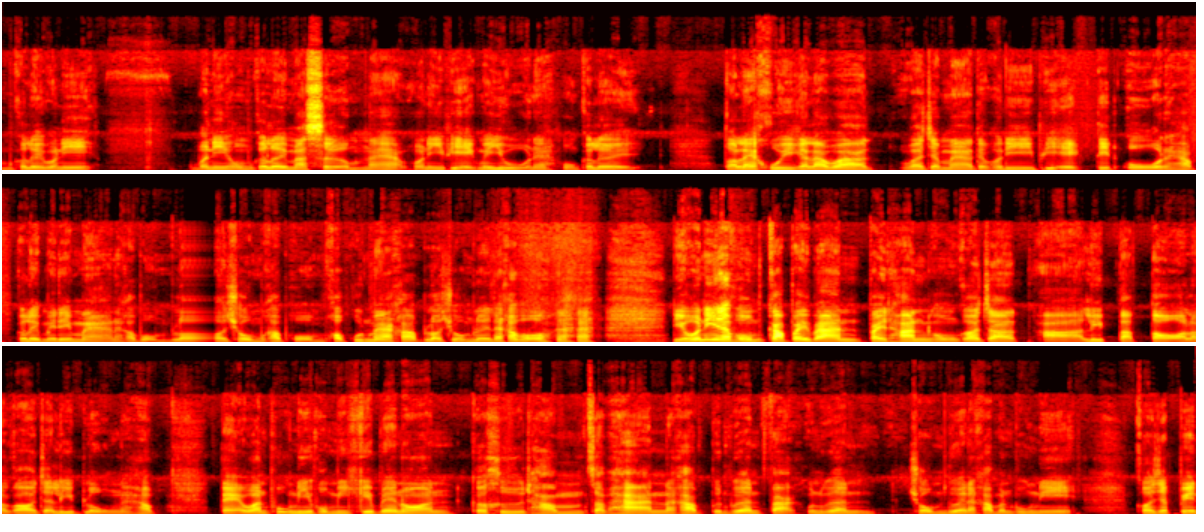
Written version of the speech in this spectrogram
ำก็เลยวันนี้ วันนี้ผมก็เลยมาเสริมนะฮะ วันนี้พี่เอกไม่อยู่นะ ผมก็เลย ตอนแรกคุยกันแล้วว่าว่าจะมาแต่พอดีพี่เอกติดโอนะครับ ก็เลยไม่ได้มานะครับ ผมรอชมครับ ผมขอบคุณมากครับรอชมเลยนะครับผม เดี๋ยววันนี้ถ้าผมกลับไปบ้านไปทันผมก็จะอ่ารีบตัดต่อแล้วก็จะรีบลงนะครับ แต่วันพรุ่งนี้ผมมีคลิปแน่นอนก็คือทำสะพานนะครับ เพื่อนๆฝากเพื่อนๆชมด้วยนะครับวันพรุ่งนี้ก็จะเป็น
